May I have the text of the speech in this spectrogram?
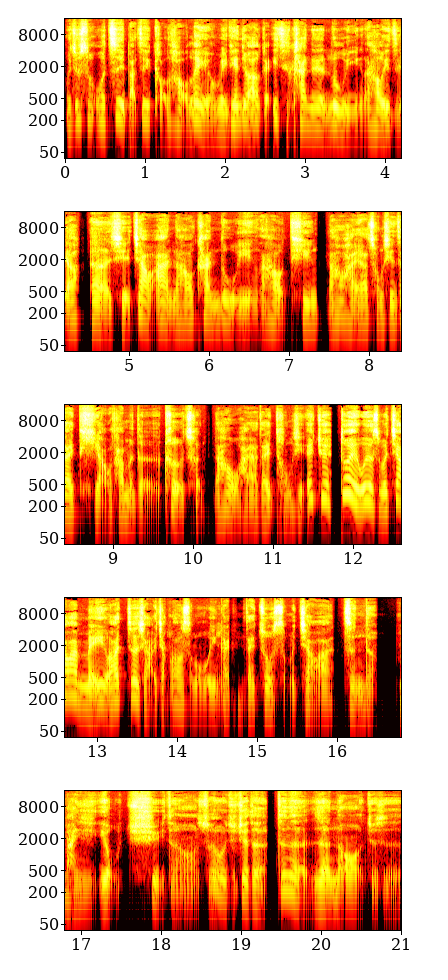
我就说我自己把自己搞得好累哦，每天就要一直看那个录影，然后一直要呃写教案，然后看录影，然后听，然后还要重新再调他们的课程，然后我还要再重新哎，觉得对我有什么教案没有？他这小孩讲到什么，我应该在做什么教案，真的蛮有趣的哦。所以我就觉得，真的人哦，就是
